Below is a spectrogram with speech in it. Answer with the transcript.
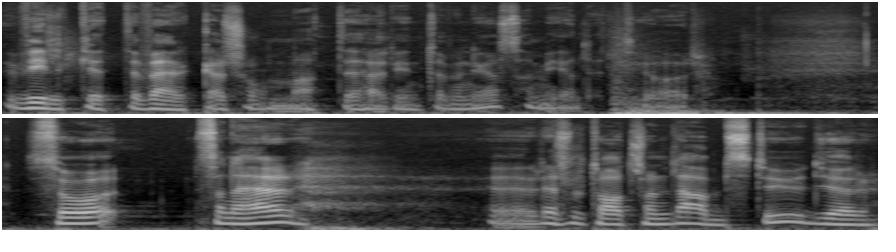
Vilket det verkar som att det här intravenösa medlet gör. Så sådana här eh, resultat från labbstudier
